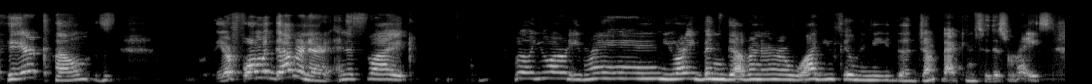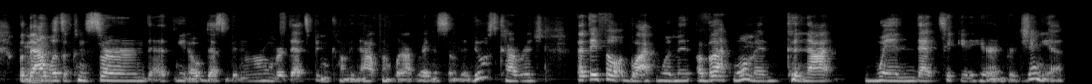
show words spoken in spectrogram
here comes your former governor, and it's like well, you already ran, you already been governor. Why do you feel the need to jump back into this race? But that mm. was a concern that, you know, that's been rumored, that's been coming out from what I've read in some of the news coverage, that they felt a black woman, a black woman could not win that ticket here in Virginia.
